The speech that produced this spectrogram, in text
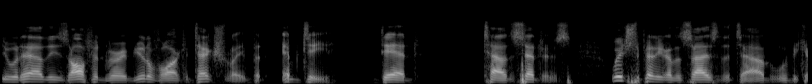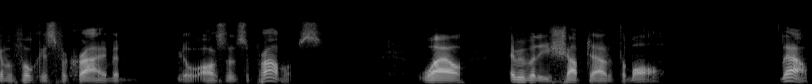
you would have these often very beautiful architecturally, but empty, dead town centers, which, depending on the size of the town, would become a focus for crime and you know all sorts of problems. While everybody shopped out at the mall. Now,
